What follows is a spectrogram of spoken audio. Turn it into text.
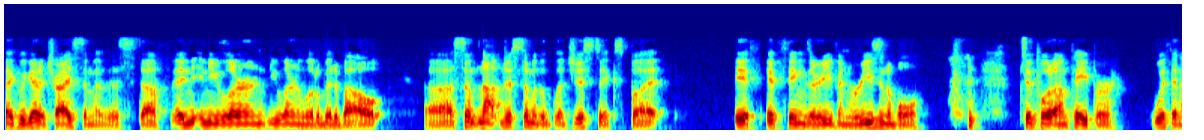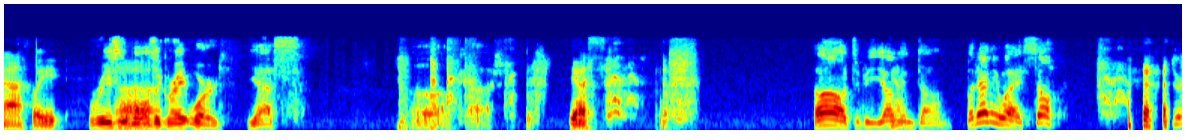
like we got to try some of this stuff, and and you learn you learn a little bit about uh, some not just some of the logistics, but if if things are even reasonable to put on paper with an athlete. Reasonable uh, is a great word. Yes. Oh gosh. Yes. oh, to be young yeah. and dumb. But anyway, so you're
